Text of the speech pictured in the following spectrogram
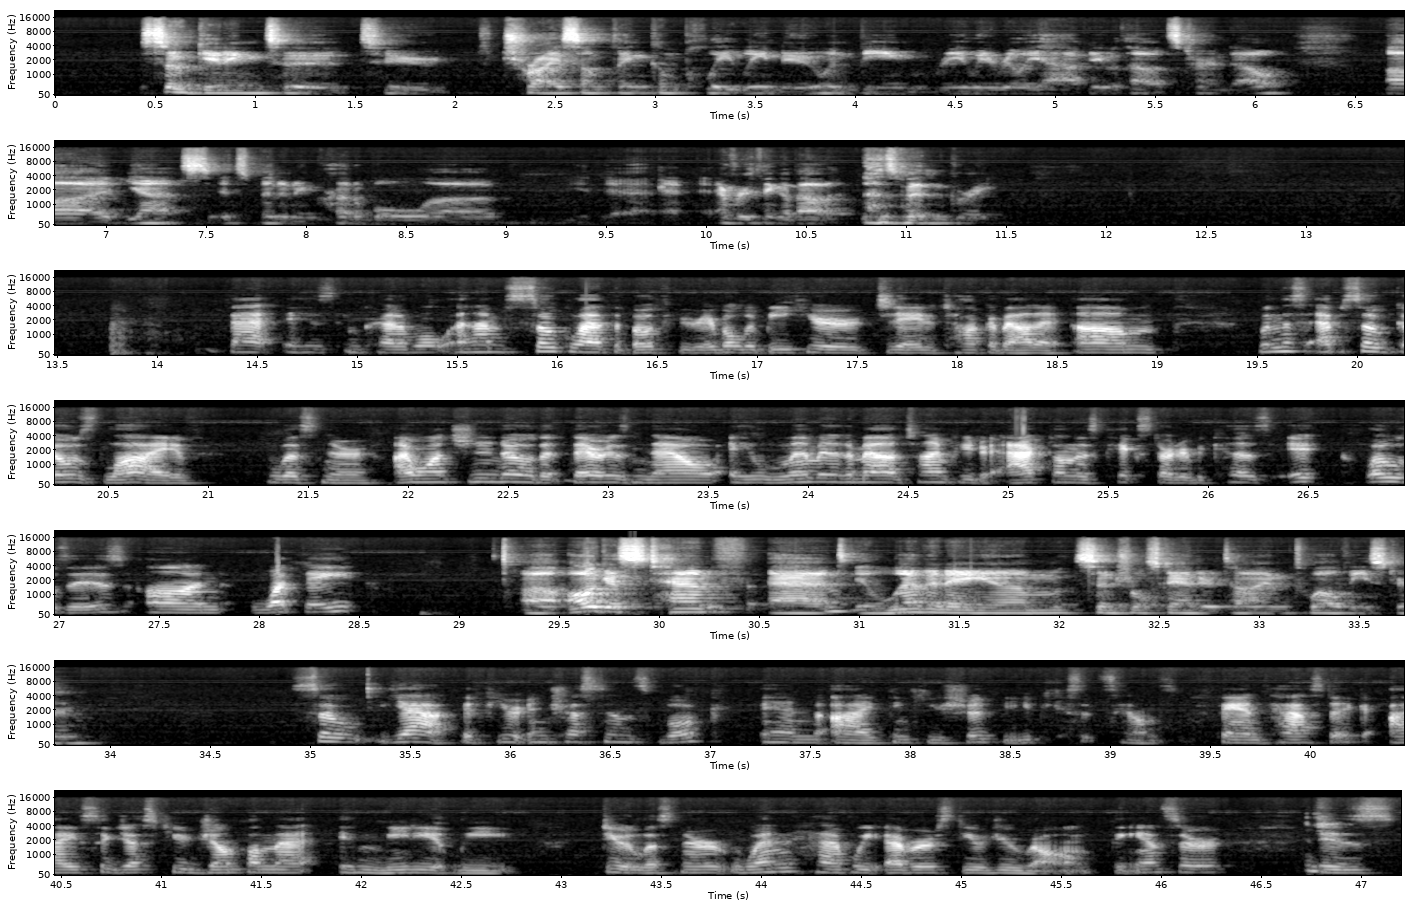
so getting to to try something completely new and being really really happy with how it's turned out uh, yeah, it's it's been an incredible. Uh, everything about it has been great. That is incredible, and I'm so glad that both of you are able to be here today to talk about it. Um, when this episode goes live, listener, I want you to know that there is now a limited amount of time for you to act on this Kickstarter because it closes on what date? Uh, August 10th at mm-hmm. 11 a.m. Central Standard Time, 12 Eastern. So, yeah, if you're interested in this book, and I think you should be because it sounds fantastic, I suggest you jump on that immediately, dear listener. When have we ever steered you wrong? The answer is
